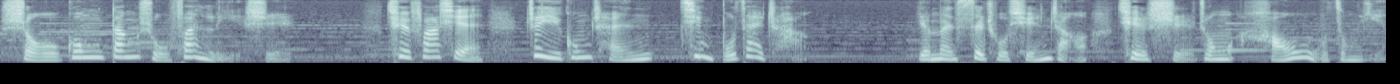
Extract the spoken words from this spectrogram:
首功当属范蠡时，却发现这一功臣竟不在场，人们四处寻找，却始终毫无踪影。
